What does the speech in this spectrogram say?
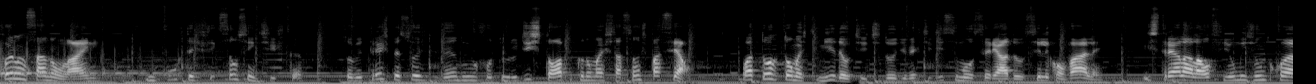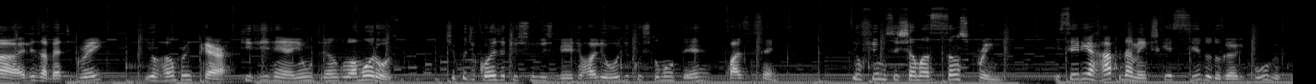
Foi lançado online um curta de ficção científica sobre três pessoas vivendo em um futuro distópico numa estação espacial. O ator Thomas Middleton, do divertidíssimo seriado Silicon Valley, estrela lá o filme junto com a Elizabeth Grey e o Humphrey Kerr, que vivem aí um triângulo amoroso. Tipo de coisa que os filmes B de Hollywood costumam ter quase sempre. E o filme se chama Sunspring. e seria rapidamente esquecido do grande público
